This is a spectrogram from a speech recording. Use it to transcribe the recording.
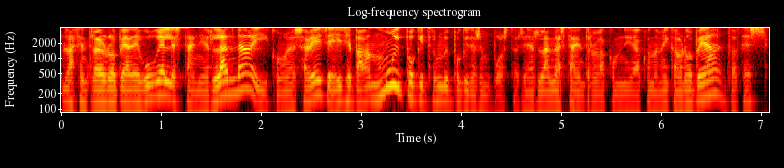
la central europea de Google está en Irlanda y como ya sabéis, ahí se pagan muy poquitos, muy poquitos impuestos. Irlanda está dentro de la Comunidad Económica Europea, entonces,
